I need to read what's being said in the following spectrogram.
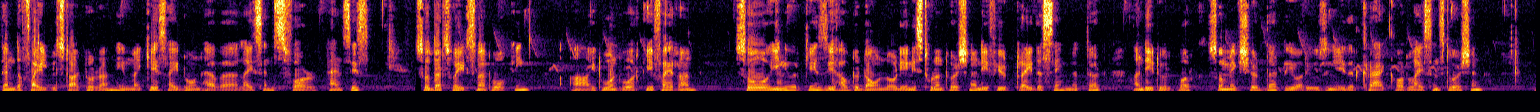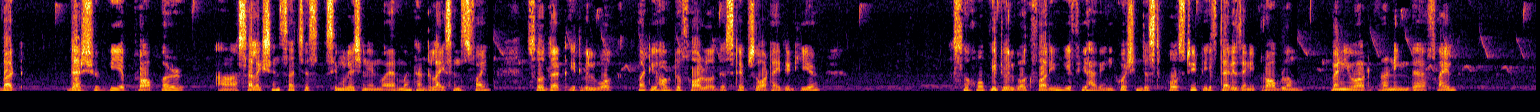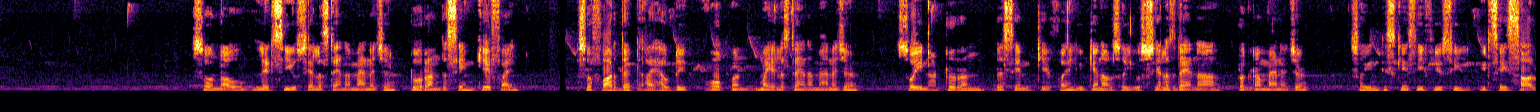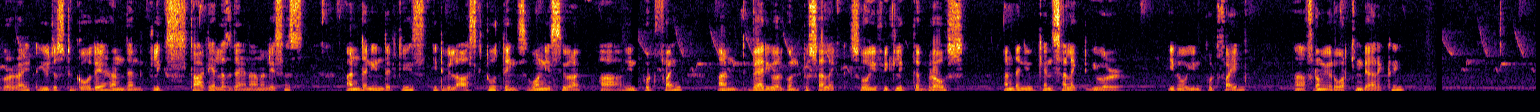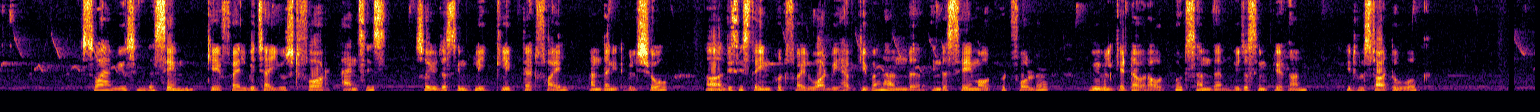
then the file will start to run. In my case, I don't have a license for ANSYS, so that's why it's not working. Uh, it won't work if I run. So in your case, you have to download any student version and if you try the same method and it will work. So make sure that you are using either crack or licensed version but there should be a proper uh, selection such as simulation environment and license file so that it will work. But you have to follow the steps what I did here. So hope it will work for you. If you have any question just post it. If there is any problem when you are running the file. So now let's use LS-DYNA manager to run the same K file. So for that I have to open my LS-DYNA manager so in order to run the same K file you can also use LS-DYNA program manager. So in this case if you see it says solver right? You just go there and then click start LS-DYNA analysis. And then in that case it will ask two things. One is your uh, input file and where you are going to select. So if you click the browse and then you can select your you know input file uh, from your working directory so I am using the same K file which I used for ANSYS. So you just simply click that file and then it will show uh, this is the input file what we have given and uh, in the same output folder we will get our outputs and then you just simply run. It will start to work.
